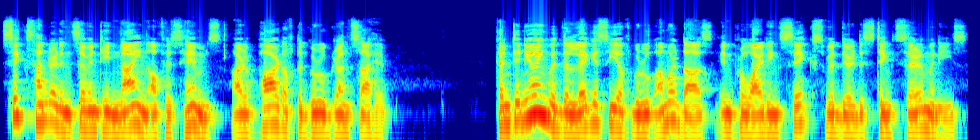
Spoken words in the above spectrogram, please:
679 of his hymns are a part of the Guru Granth Sahib. Continuing with the legacy of Guru Amar Das in providing Sikhs with their distinct ceremonies,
